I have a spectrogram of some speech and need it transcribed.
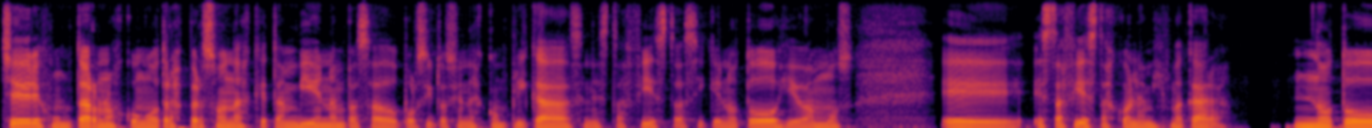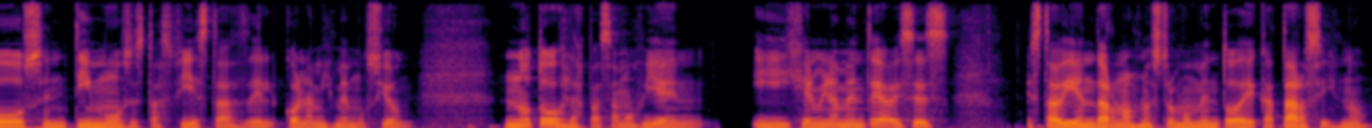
chévere juntarnos con otras personas que también han pasado por situaciones complicadas en estas fiestas y que no todos llevamos eh, estas fiestas con la misma cara. No todos sentimos estas fiestas con la misma emoción. No todos las pasamos bien y genuinamente a veces está bien darnos nuestro momento de catarsis, ¿no?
